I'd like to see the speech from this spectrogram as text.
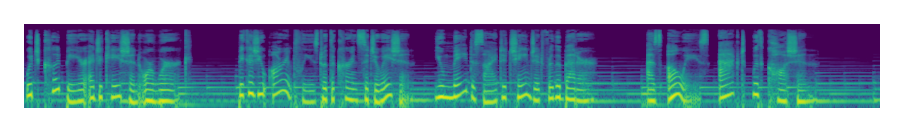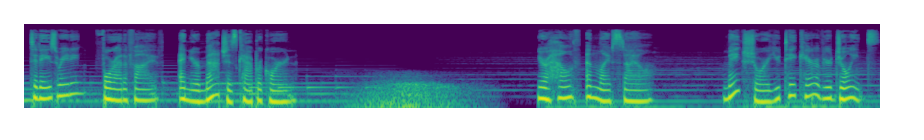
which could be your education or work. Because you aren't pleased with the current situation, you may decide to change it for the better. As always, act with caution. Today's rating 4 out of 5, and your match is Capricorn. Your health and lifestyle. Make sure you take care of your joints.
